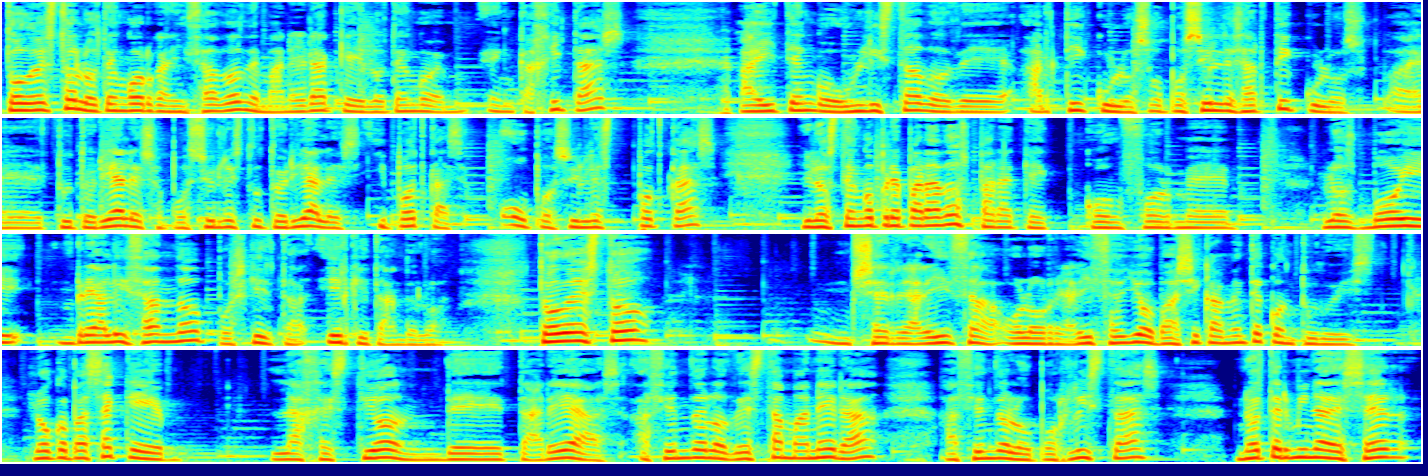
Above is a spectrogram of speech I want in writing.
todo esto lo tengo organizado de manera que lo tengo en, cajitas. Ahí tengo un listado de artículos o posibles artículos, eh, tutoriales o posibles tutoriales y podcasts o posibles podcasts y los tengo preparados para que conforme los voy realizando, pues ir, ir quitándolo. Todo esto se realiza o lo realizo yo básicamente con Todoist. Lo que pasa que la gestión de tareas haciéndolo de esta manera, haciéndolo por listas, no termina de ser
